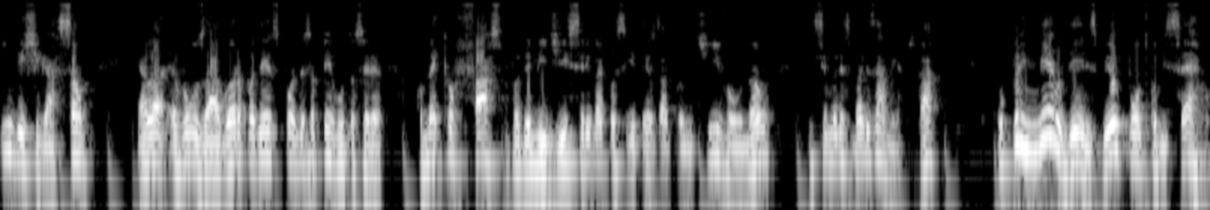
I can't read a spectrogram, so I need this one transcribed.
investigação, ela eu vou usar agora para poder responder essa pergunta, ou seja, como é que eu faço para poder medir se ele vai conseguir ter resultado positivo ou não em cima desse balizamento, tá? O primeiro deles, primeiro ponto que eu observo,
